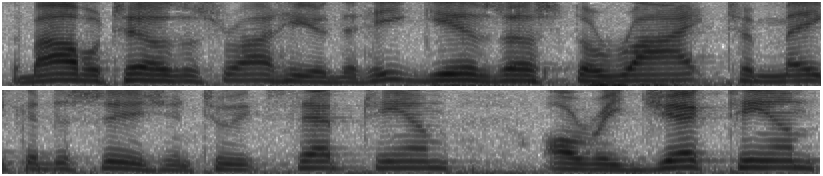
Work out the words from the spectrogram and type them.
The Bible tells us right here that he gives us the right to make a decision to accept him or reject him.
